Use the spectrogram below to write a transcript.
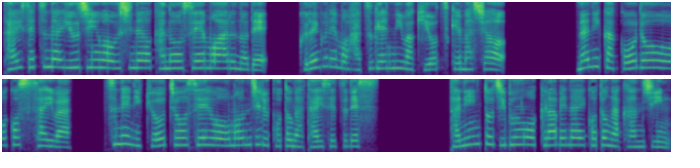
大切な友人を失う可能性もあるので、くれぐれも発言には気をつけましょう。何か行動を起こす際は、常に協調性を重んじることが大切です。他人と自分を比べないことが肝心。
